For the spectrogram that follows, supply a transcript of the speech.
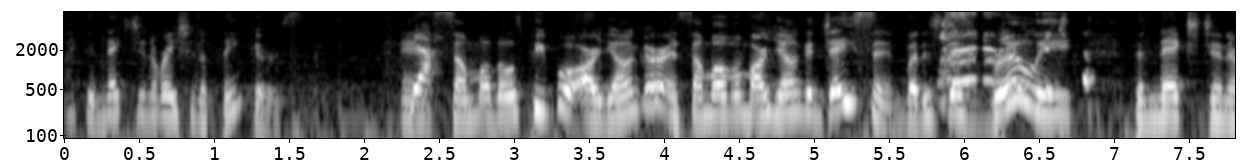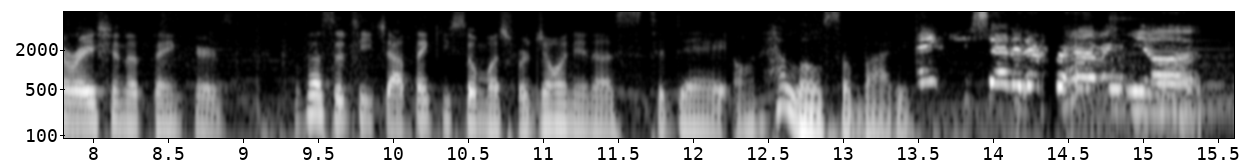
like the next generation of thinkers. And Yeah. some of those people are younger, and some of them are young adjacent. But it's just really the next generation of thinkers. Professor Teachout, thank you so much for joining us today on Hello Somebody. Thank you, Senator, for having me on.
